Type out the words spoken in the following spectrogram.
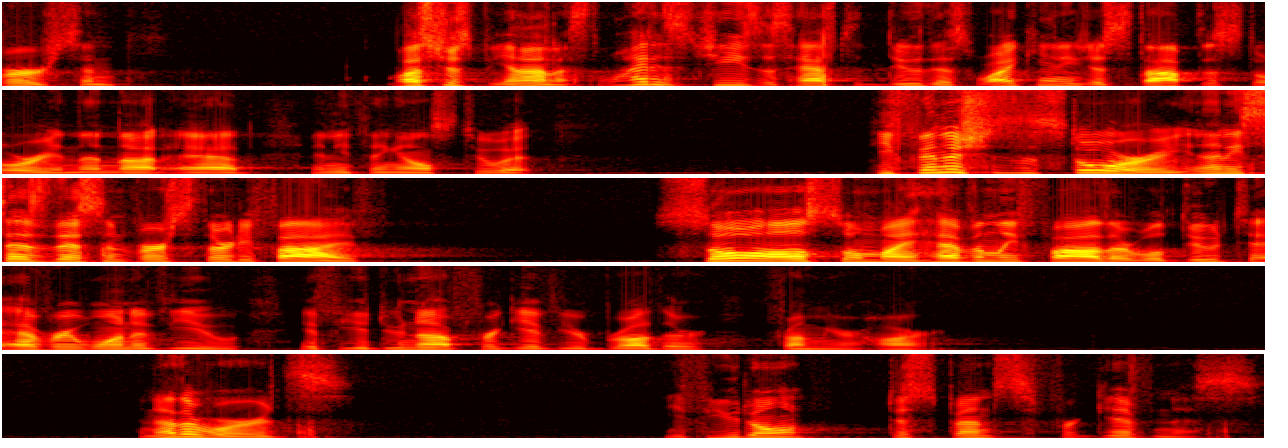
verse, and let's just be honest. Why does Jesus have to do this? Why can't he just stop the story and then not add anything else to it? He finishes the story, and then he says this in verse 35 So also my heavenly Father will do to every one of you if you do not forgive your brother from your heart. In other words, if you don't dispense forgiveness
